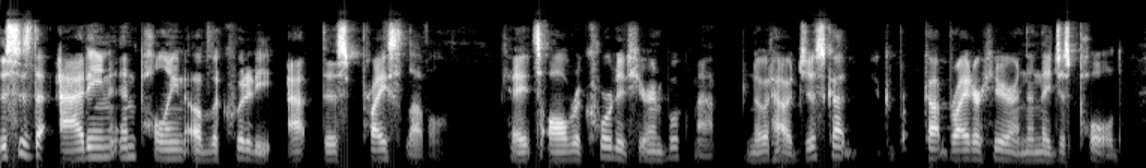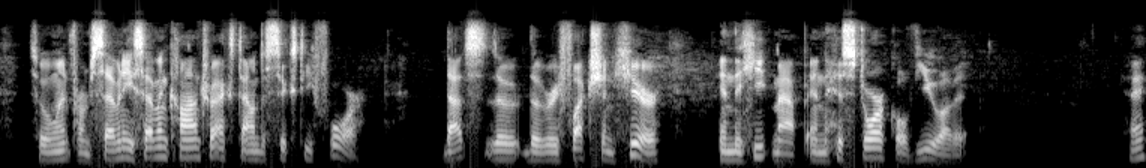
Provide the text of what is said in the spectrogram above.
this is the adding and pulling of liquidity at this price level. Okay, it's all recorded here in Bookmap. Note how it just got, got brighter here and then they just pulled. So it went from 77 contracts down to 64. That's the, the reflection here in the heat map and the historical view of it. Okay,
